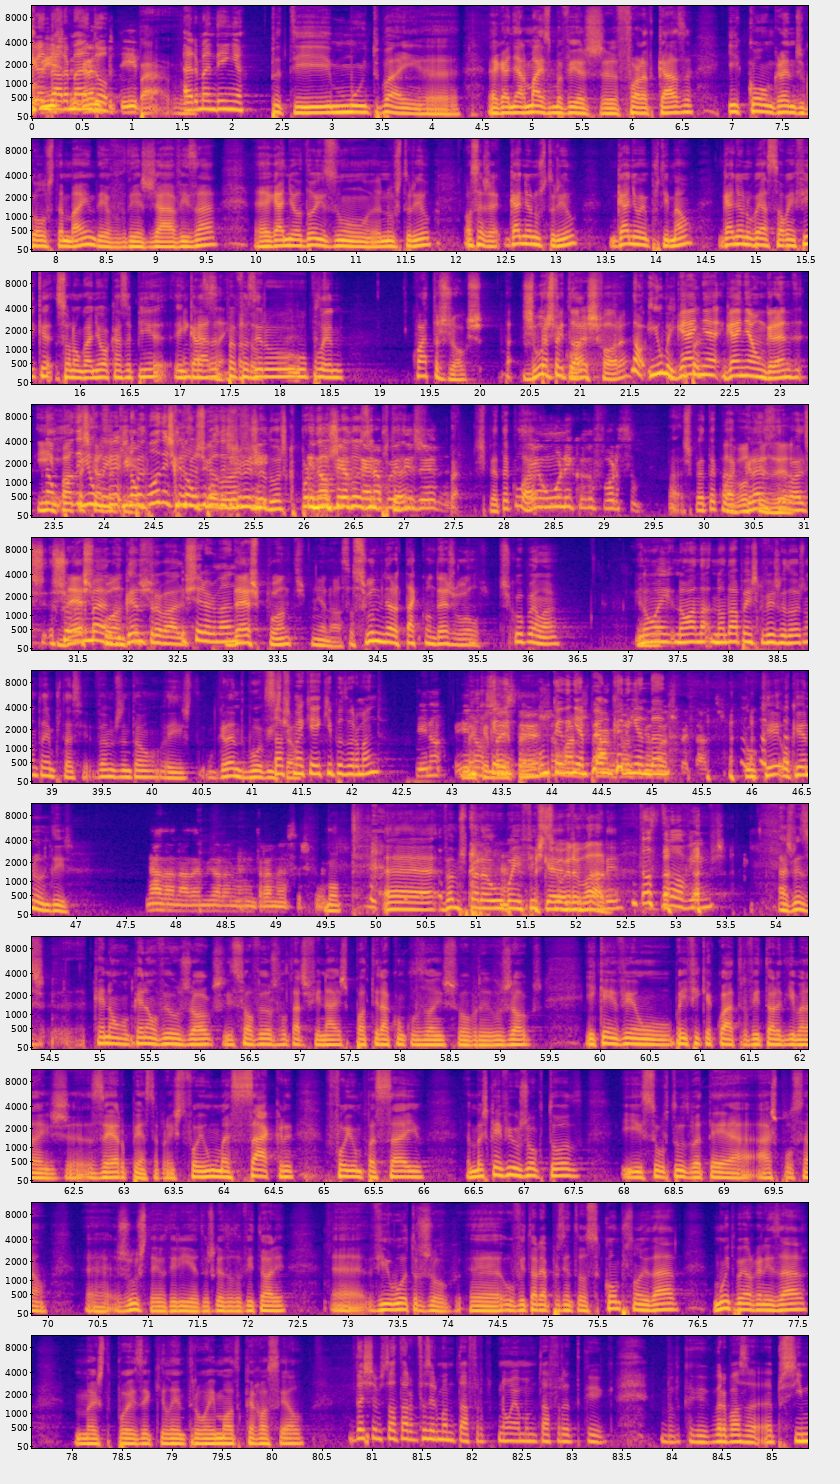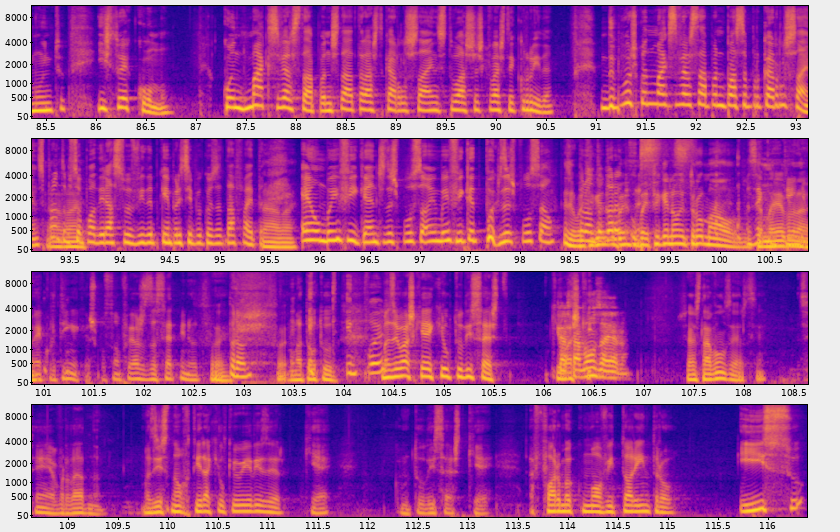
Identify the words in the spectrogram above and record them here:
Grande Armando, pá, Armandinho. Petit muito bem uh, a ganhar mais uma vez uh, fora de casa e com grandes gols também, devo desde já avisar. Uh, ganhou 2-1 no Estoril, ou seja, ganhou no Estoril, ganhou em Portimão, ganhou no Bessa ao Benfica, só não ganhou a Casa Pia em, em casa, casa, para fazer o, o pleno. Quatro jogos, duas vitórias fora, não, e uma equipa... ganha, ganha um grande e não empata pode, uma equipa, Não pode inscrever jogadores, jogadores que perderam jogadores importantes. espetacular. Tem um único reforço. Pá, espetacular, grande dizer, trabalho. Armando, grande trabalho. 10 pontos, minha nossa. O segundo melhor ataque com 10 golos. Desculpem lá. Não, é, não, há- não dá para inscrever jogadores, não tem importância. Vamos então a isto. Grande boa vista. Sabes como é que é a equipa do Armando? E não, e Um não sei bocadinho se a pé. tem Um bocadinho a pé, um bocadinho andando. O quê? O quê, Nuno? Diz. Nada, nada, é melhor não entrar nessas coisas. Bom, ah, vamos para o Benfica chegou a gravar. Vitória. Então se não ouvimos. Às vezes, quem não, quem não vê os jogos e só vê os resultados finais pode tirar conclusões sobre os jogos. E quem vê um Benfica 4, Vitória de Guimarães eh, 0, pensa para isto foi um massacre, foi um passeio. Mas quem viu o jogo todo e, sobretudo, até à, à expulsão eh, justa, eu diria, do jogador do Vitória, eh, viu outro jogo. Eh, o Vitória apresentou-se com personalidade, muito bem organizado, mas depois aquilo entrou em modo carrossel. Deixa-me só estar a fazer uma metáfora, porque não é uma metáfora de que, que Barbosa aprecia muito. Isto é como? Quando Max Verstappen está atrás de Carlos Sainz, tu achas que vais ter corrida. Depois, quando Max Verstappen passa por Carlos Sainz, pronto, a bem. pessoa pode ir à sua vida, porque em princípio a coisa está feita. Tá é um Benfica antes da expulsão e um Benfica depois da expulsão. Dizer, o, pronto, Benfica, agora o Benfica não entrou mal, Mas é também é, curtinho, é, verdade. curtinho, que a expulsão foi aos 17 minutos. Foi, Pronto. foi. Matou tudo. E depois? Mas eu acho que é aquilo que tu disseste. Que Já estavam que- zero. Já estavam zero, sim. Sim, é verdade, não. Mas isso não retira aquilo que eu ia dizer, que é, como tu disseste, que é a forma como o Vitória entrou. E isso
